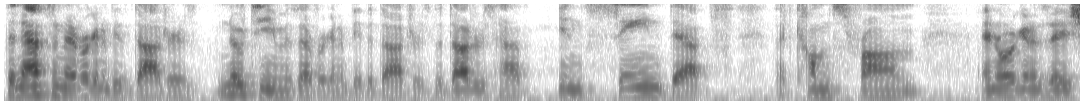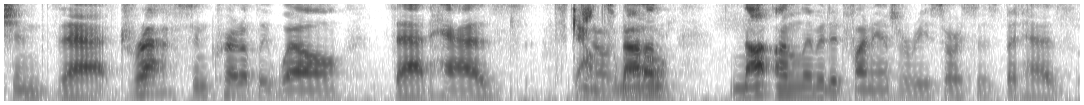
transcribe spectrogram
the Nats are never going to be the Dodgers. No team is ever going to be the Dodgers. The Dodgers have insane depth that comes from an organization that drafts incredibly well, that has you know not well. un, not unlimited financial resources, but has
